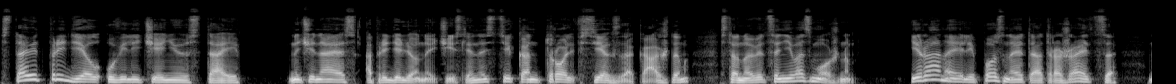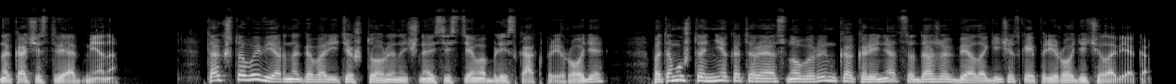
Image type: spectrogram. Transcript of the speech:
ставит предел увеличению стаи. Начиная с определенной численности, контроль всех за каждым становится невозможным, и рано или поздно это отражается на качестве обмена. Так что вы верно говорите, что рыночная система близка к природе, потому что некоторые основы рынка коренятся даже в биологической природе человека.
